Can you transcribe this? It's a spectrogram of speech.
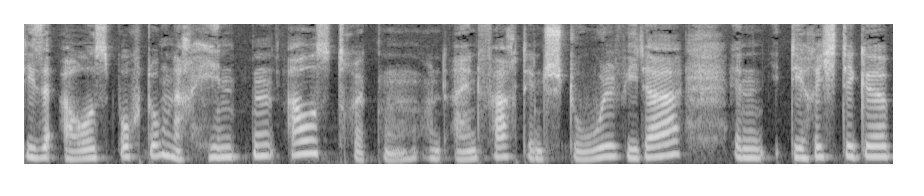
diese Ausbuchtung nach hinten ausdrücken und einfach den Stuhl wieder in die richtige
